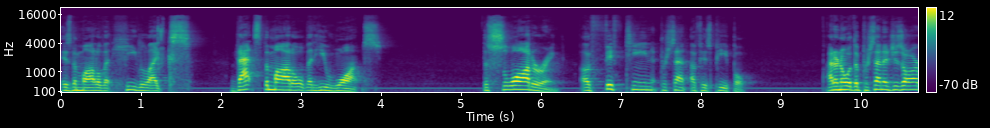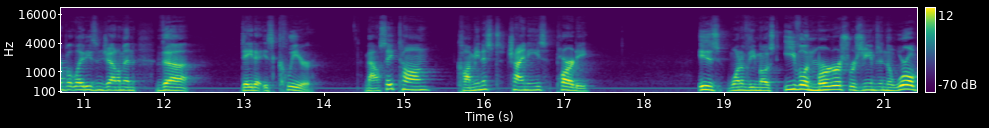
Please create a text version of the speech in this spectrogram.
is the model that he likes. That's the model that he wants. The slaughtering of 15% of his people. I don't know what the percentages are, but ladies and gentlemen, the data is clear. Mao Zedong, Communist Chinese Party, is one of the most evil and murderous regimes in the world,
